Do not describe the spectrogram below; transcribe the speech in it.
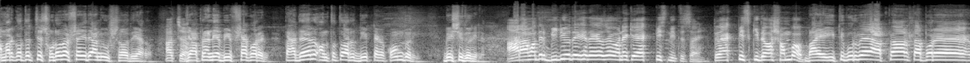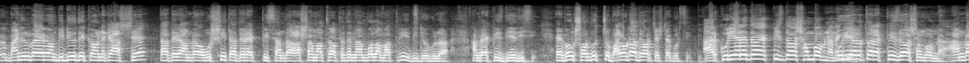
আমার কথা হচ্ছে ছোট ব্যবসায়ীদের আমি উৎসাহ দিই আরও। আচ্ছা। যে আপনারা নিয়ে ব্যবসা করেন তাদের অন্তত আরও দুই টাকা কম ধরি বেশি ধরি না আর আমাদের ভিডিও দেখে দেখা যায় অনেকে এক পিস নিতে চায়। তো এক পিস কি দেওয়া সম্ভব? ভাই ইতিপূর্বে আপনার তারপরে বাইনুল ভাইয়ের ভিডিও দেখে অনেকে আসছে। তাদের আমরা অবশ্যই তাদের এক পিস আমরা আসা মাত্র আপনাদের নাম বলা মাত্রই ভিডিওগুলো আমরা এক পিস দিয়ে দিছি। এবং সর্বোচ্চ ভালোটা দেওয়ার চেষ্টা করছি। আর কুরিয়ারে দেওয়া এক পিস দেওয়া সম্ভব না কুরিয়ারে তো এক পিস দেওয়া সম্ভব না। আমরা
